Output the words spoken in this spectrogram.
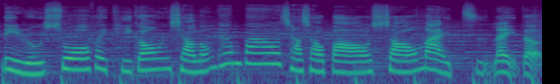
例如说，会提供小笼汤包、叉烧包、烧麦之类的，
